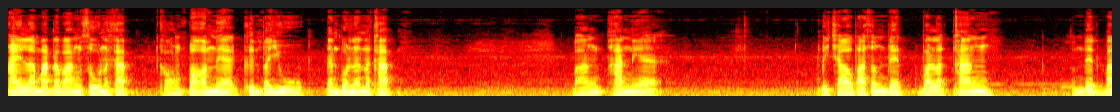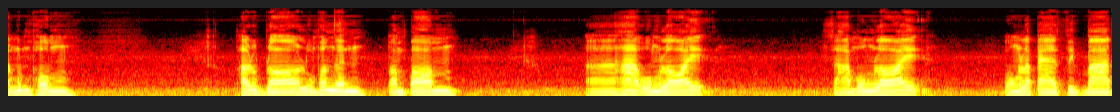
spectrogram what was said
ให้ระมัดระวังสูงนะครับ ของปลอมเนี่ยขึ้นไปอยู่ด้านบนแล้วนะครับ บางท่านเนี่ยไปเช่าพระสมเด็จวัดระฆัง สมเด็จบางขุนพรมพระรูปหล่อหลวงพ่อเงินปอมปอมอ่าห้าองค์ร้อยสามองค์ร้อยองค์ละแปดสิบบาท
